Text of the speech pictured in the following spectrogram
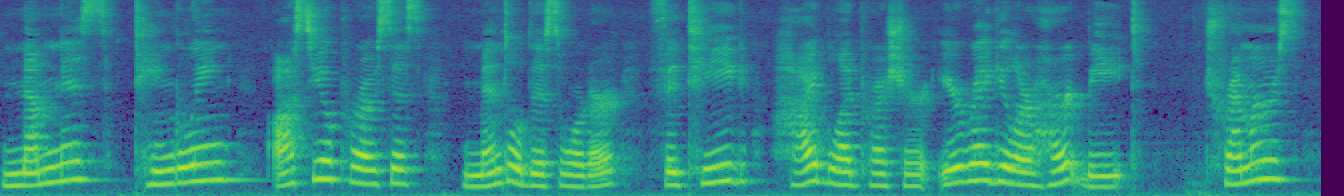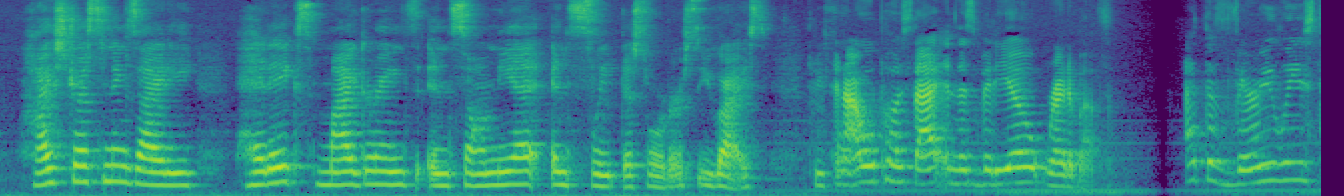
numbness, tingling, osteoporosis, mental disorder, fatigue, high blood pressure, irregular heartbeat, tremors, high stress and anxiety, headaches, migraines, insomnia, and sleep disorders. You guys. And I will post that in this video right above. At the very least,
